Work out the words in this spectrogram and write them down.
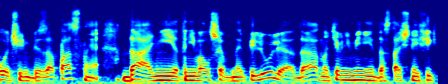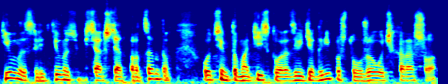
очень безопасные. Да, они это не волшебная пилюля, да, но тем не менее достаточно эффективны, с эффективностью 50-60% от симптоматического развития гриппа, что уже очень хорошо.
